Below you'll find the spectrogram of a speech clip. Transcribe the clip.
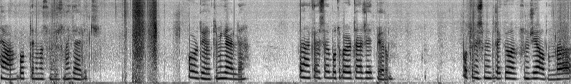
Hemen bot deneme sunucusuna geldik. Orada yönetimi geldi. Ben arkadaşlar botu böyle tercih etmiyorum. Botun ismini direkt olarak sunucuya aldığımda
